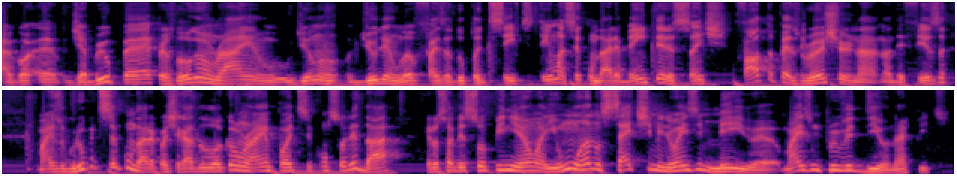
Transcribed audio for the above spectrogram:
agora, é, de Abril Peppers, Logan Ryan, o Julian, o Julian Love faz a dupla de safety. Tem uma secundária bem interessante. Falta pass rusher na, na defesa, mas o grupo de secundária com a chegada do Logan Ryan pode se consolidar. Quero saber sua opinião aí. Um ano, 7 milhões e meio. É mais um proved deal, né, Pete?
